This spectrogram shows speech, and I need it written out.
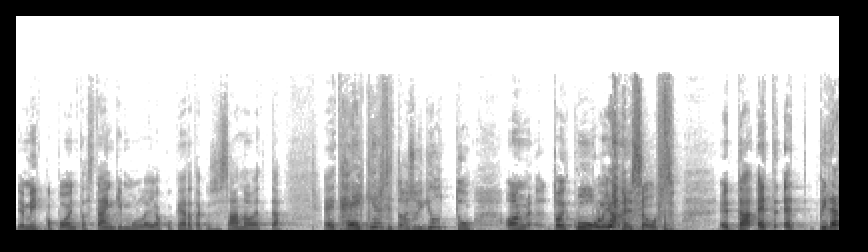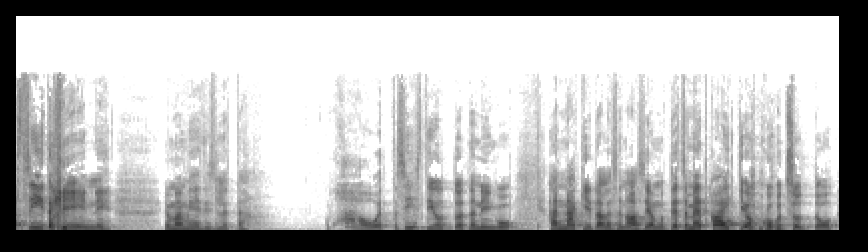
Ja Mikko pointtasi tämänkin mulle joku kerta, kun se sanoi, että et hei Kirsi, toi sun juttu on toi kuuliaisuus, että et, et, pidä siitä kiinni. Ja mä mietin sille, että wow, että siisti juttu, että niinku, hän näki tällaisen asian, mutta että meidät kaikki on kutsuttu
